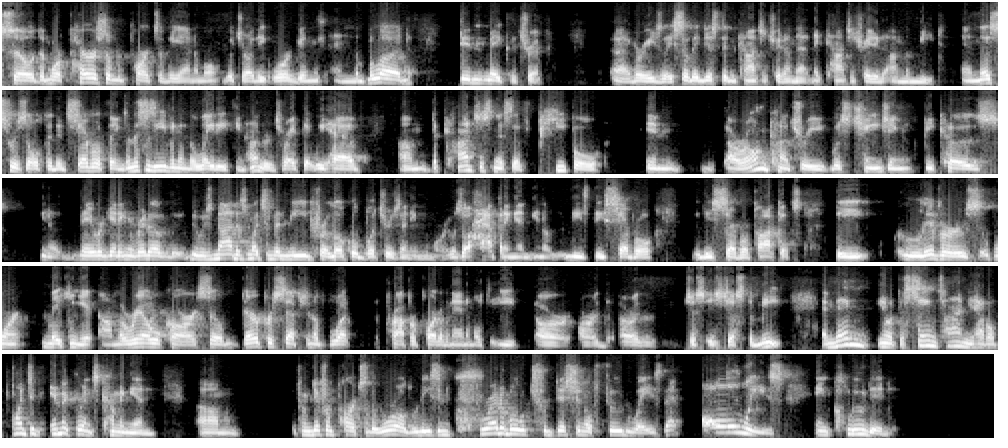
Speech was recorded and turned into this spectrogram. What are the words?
so the more perishable parts of the animal, which are the organs and the blood, didn't make the trip uh, very easily. So they just didn't concentrate on that and they concentrated on the meat. And this resulted in several things. And this is even in the late 1800s, right? That we have um, the consciousness of people in our own country was changing because you know they were getting rid of there was not as much of a need for local butchers anymore it was all happening in you know these these several these several pockets the livers weren't making it on the rail car. So their perception of what the proper part of an animal to eat are are are just is just the meat. And then you know at the same time you have a bunch of immigrants coming in um, from different parts of the world with these incredible traditional foodways that always included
